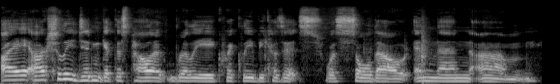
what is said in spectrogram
I actually didn't get this palette really quickly because it was sold out and then um,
